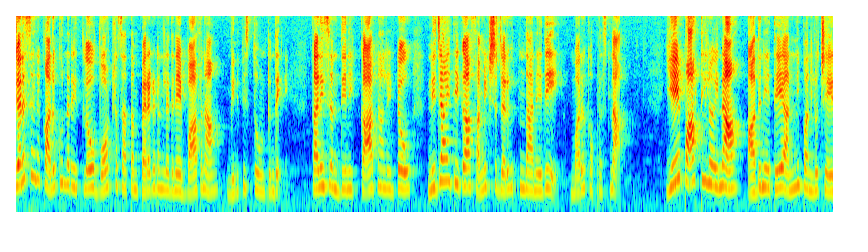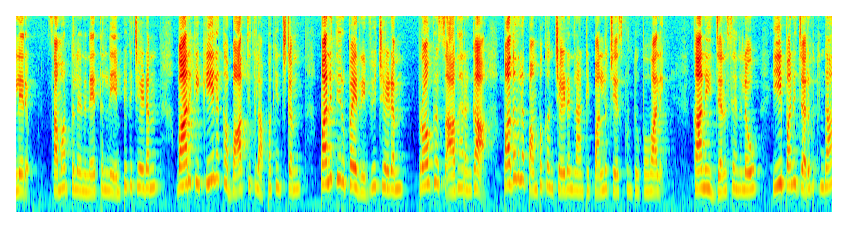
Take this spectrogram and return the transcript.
జనసేనకు అనుకున్న రీతిలో ఓట్ల శాతం పెరగడం లేదనే వాదన వినిపిస్తూ ఉంటుంది. కనీసం దీనికి కారణాలేంటో నిజాయితీగా సమీక్ష జరుగుతుందా అనేది మరొక ప్రశ్న. ఏ పార్టీలో అయినా అధినేతే అన్ని పనులు చేయలేరు. సమర్థులైన నేతల్ని ఎంపిక చేయడం వారికి కీలక బాధ్యతలు అప్పగించడం పనితీరుపై రివ్యూ చేయడం ప్రోగ్రెస్ ఆధారంగా పదవుల పంపకం చేయడం లాంటి పనులు చేసుకుంటూ పోవాలి. కానీ జనసేనలో ఈ పని జరుగుతుందా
